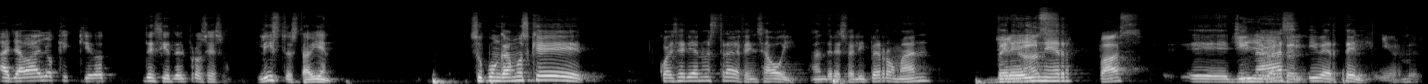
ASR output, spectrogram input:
allá va lo que quiero decir del proceso. Listo, está bien. Supongamos que, ¿cuál sería nuestra defensa hoy? Andrés Felipe Román, Breiner, Paz. eh, Ginás Bertel. y Bertel.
